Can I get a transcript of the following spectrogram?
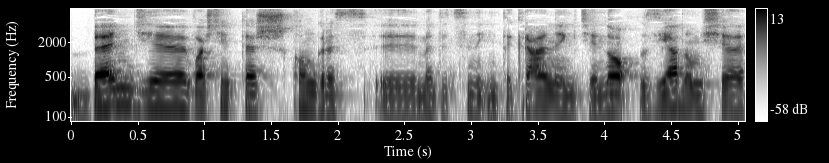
będzie właśnie też kongres y, medycyny integralnej, gdzie no, zjadą się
